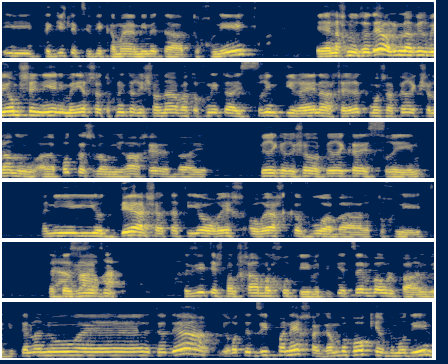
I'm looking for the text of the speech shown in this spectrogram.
היא תגיש לצידי כמה ימים את התוכנית. אה, אנחנו, אתה יודע, עולים להעביר ביום שני, אני מניח שהתוכנית הראשונה והתוכנית ה-20 תיראנה אחרת, כמו שהפרק שלנו, הפודקאסט שלנו נראה אחרת בפרק הראשון ובפרק ה-20. אני יודע שאתה תהיה אורח, קבוע בתוכנית, אתה תזיז את, רבה. תזיז את ישבנך המלכותי ותתייצב באולפן ותיתן לנו, אה, אתה יודע, לראות את זיו פניך, גם בבוקר במודיעין.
